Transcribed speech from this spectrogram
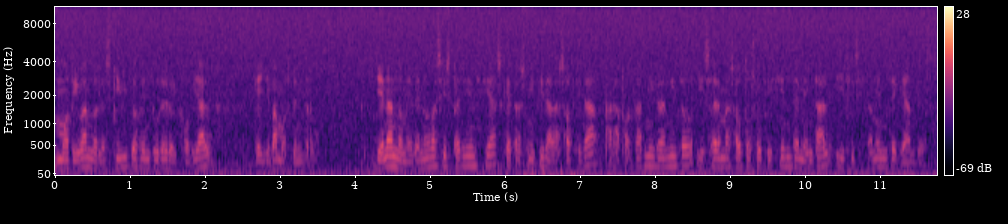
motivando el espíritu aventurero y jovial que llevamos dentro, llenándome de nuevas experiencias que transmitir a la sociedad para aportar mi granito y ser más autosuficiente mental y físicamente que antes.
